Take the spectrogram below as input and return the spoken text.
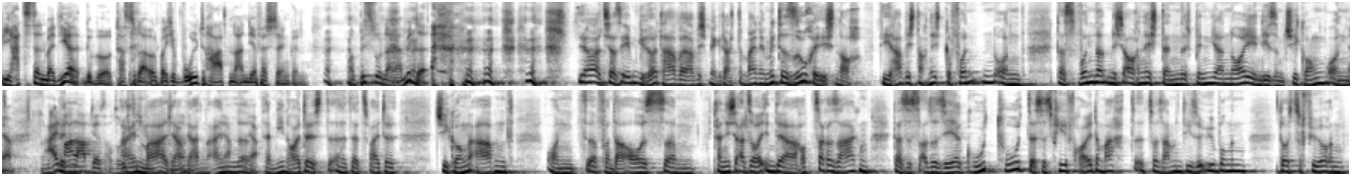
Wie hat es denn bei dir gewirkt? Hast du da irgendwelche Wohltaten an dir feststellen können? Und bist du in deiner Mitte? ja, als ich das eben gehört habe, habe ich mir gedacht, meine Mitte suche ich noch. Die habe ich noch nicht gefunden und das wundert mich auch nicht, denn ich bin ja neu in diesem Qigong. Und ja. Einmal habt ihr es auch so richtig Einmal, gemacht, ja. Ne? Wir hatten einen ja, ja. Termin. Heute ist äh, der zweite Qigong-Abend. Und äh, von da aus ähm, kann ich also in der Hauptsache sagen, dass es also sehr gut tut, dass es viel Freude macht, äh, zusammen diese Übungen durchzuführen.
